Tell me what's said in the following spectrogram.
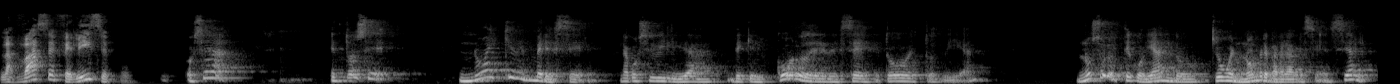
Las bases felices, po. O sea, entonces, no hay que desmerecer la posibilidad de que el coro de DC de todos estos días no solo esté coreando qué buen nombre para la presidencial,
